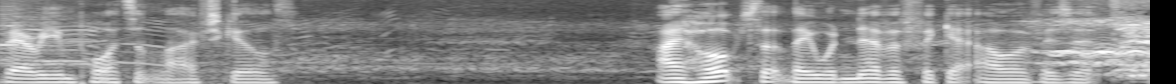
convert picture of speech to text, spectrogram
very important life skills. I hoped that they would never forget our visit.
